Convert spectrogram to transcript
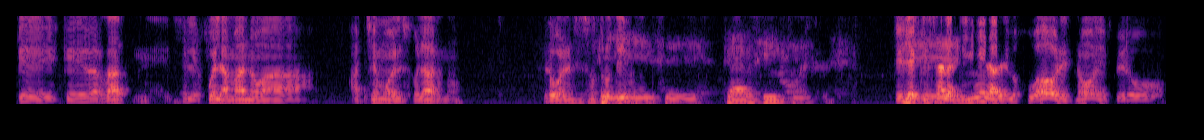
de verdad eh, se le fue la mano a, Chemo del Solar, ¿no? Pero bueno, ese es otro tema. Sí, sí, claro, sí, sí. Quería que sea la niñera de los jugadores, ¿no? Pero...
